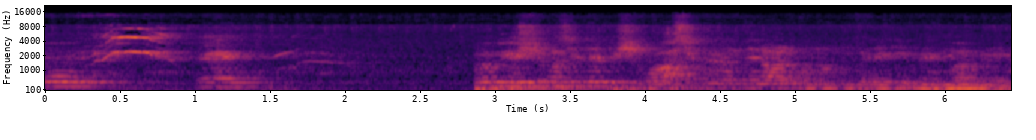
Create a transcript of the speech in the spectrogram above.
ਉਹ ਅਹ, ਪ੍ਰਭੂ ਯਿਸੂ ਮਸੀਹ ਤੇ ਵਿਸ਼ਵਾਸ ਕਰਨ ਦੇ ਨਾਲ ਉਹਨੂੰ ਕੀ ਕਰੇਗੀ? ਮਹਿਮਾ ਮਿਲੇਗਾ।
